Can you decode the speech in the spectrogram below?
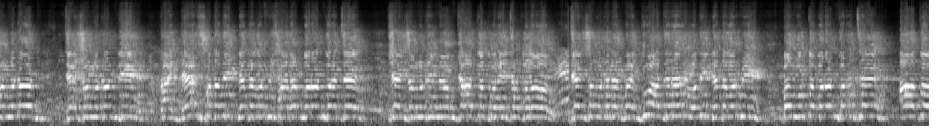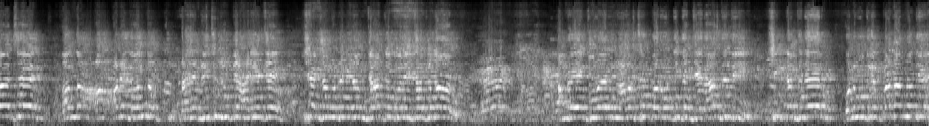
সংগঠন যে সংগঠনটির প্রায় দেড় শতাধিক নেতাকর্মী সাধারণ বরণ করেছে সেই সংগঠনের নাম জাতীয় তরুণী ছাত্র দল যে সংগঠনের প্রায় দু হাজারের অধিক নেতাকর্মী বঙ্গুত্ব বরণ করেছে আহত হয়েছে অন্ধ- অ- অনেক অন্ধ তাদের দৃষ্টিশক্তি হারিয়েছে সেই সংগঠনের নাম জাতীয় তরুণী ছাত্র দল আমরা এই জুলাই এবং আগস্টের পরবর্তীতে যে রাজনীতি শিক্ষার্থীদের অনুমতিকে প্রাধান্য দিয়ে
